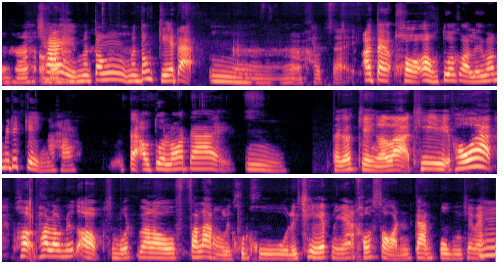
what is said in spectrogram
นะฮะใช่ มันต้อง มันต้องเก็ตอะ อืมอ่าเข้าใจเอาแต่ขอออกตัวก่อนเลยว่าไม่ได้เก่งนะคะ แต่เอาตัวรอดได้ อืม แต่ก็เก่งแล้วล่ะที่ เพราะว่าพอพอเรานึกออกสมมติว่าเราฝรั่งหรือคุณครูหรือเชฟเนี้ยเขาสอนการปรุงใช่ไหมอื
